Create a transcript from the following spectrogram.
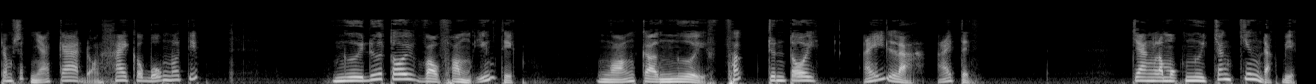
Trong sách Nhã ca đoạn 2 câu 4 nói tiếp, Người đưa tôi vào phòng yến tiệc, ngọn cờ người phất trên tôi, ấy là ái tình. Chàng là một người chăn chiên đặc biệt,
